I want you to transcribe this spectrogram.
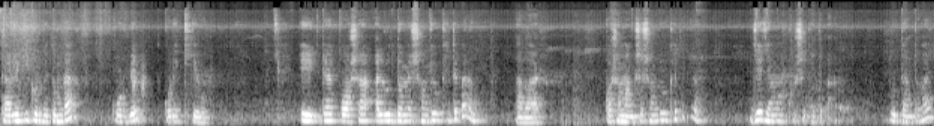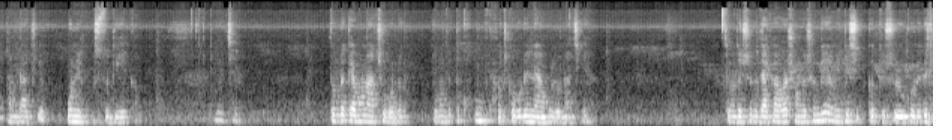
তাহলে কি করবে তোমরা? করবে, করে খেও এইটা কষা আলুর দমের সঙ্গেও খেতে পারো, আবার কষা মাংসের সঙ্গেও খেতে পারো, যে যেমন খুশি খেতে পারো। দুর্দান্ত হয়, আমরা আজকে পনির পোস্ত দিয়ে খাব। ঠিক আছে? তোমরা কেমন আছো বলো? তোমাদের তো খুব খোঁজ খবরই নেওয়া হলো না আজকে। তোমাদের সঙ্গে দেখা হওয়ার সঙ্গে সঙ্গে আমি রিসিভ করতে শুরু করে দিই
